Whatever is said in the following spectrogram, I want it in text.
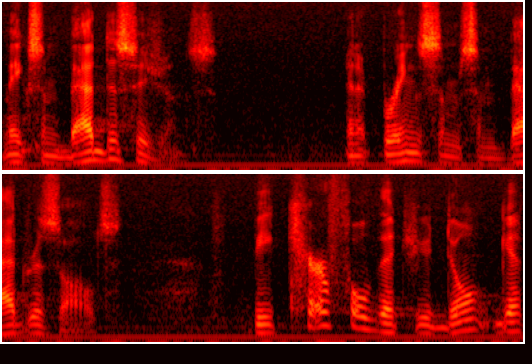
makes some bad decisions, and it brings them some bad results. Be careful that you don't get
